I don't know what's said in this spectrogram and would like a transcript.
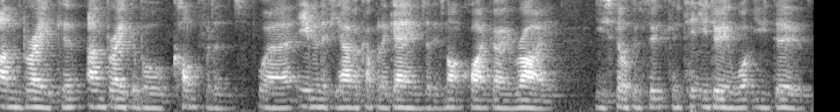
unbreak, unbreakable confidence, where even if you have a couple of games that it's not quite going right, you still continue doing what you do.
